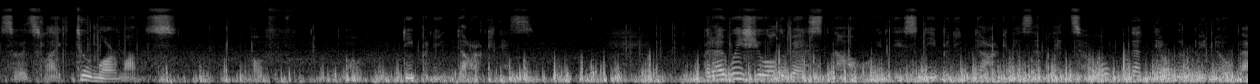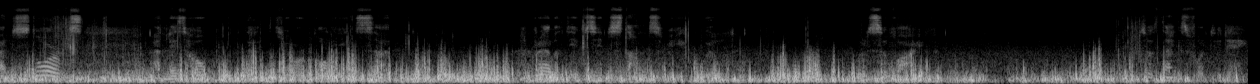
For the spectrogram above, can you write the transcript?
So it's like two more months of, of deepening darkness. But I wish you all the best now in this deepening darkness and let's hope that there will be no bad storms and let's hope that your colleagues and, and relatives in Stansvik will, will survive. So thanks for today.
